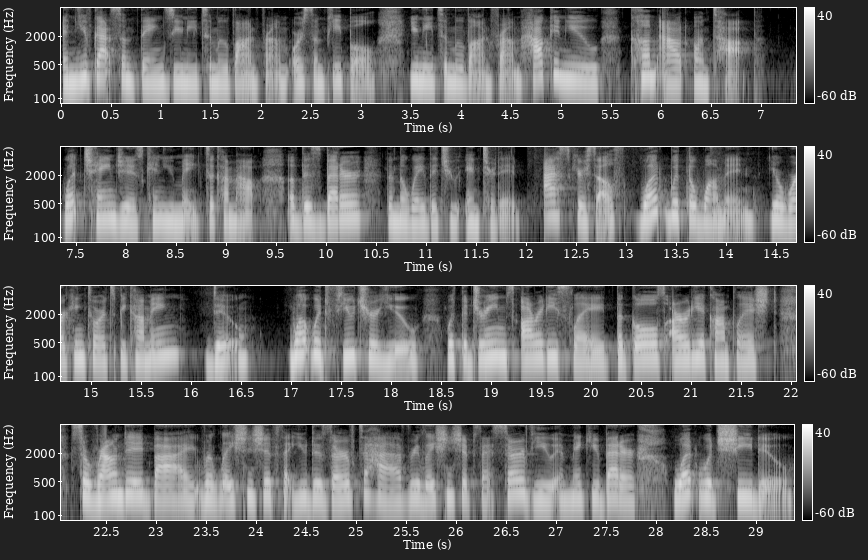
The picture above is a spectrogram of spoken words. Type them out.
and you've got some things you need to move on from or some people you need to move on from, how can you come out on top? What changes can you make to come out of this better than the way that you entered it? Ask yourself, what would the woman you're working towards becoming do? What would future you, with the dreams already slayed, the goals already accomplished, surrounded by relationships that you deserve to have, relationships that serve you and make you better, what would she do?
